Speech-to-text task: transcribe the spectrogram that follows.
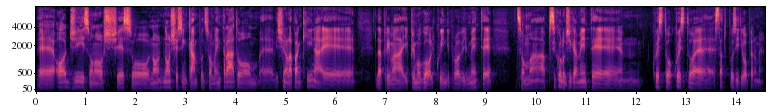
Eh, oggi sono sceso, no, non sceso in campo, insomma, entrato eh, vicino alla panchina e prima, il primo gol, quindi probabilmente insomma, psicologicamente questo, questo è stato positivo per me.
